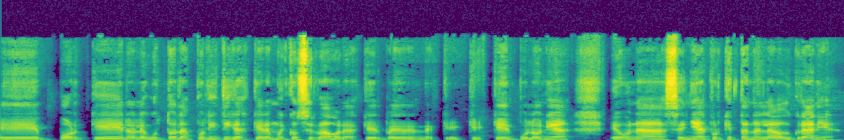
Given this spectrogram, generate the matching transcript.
eh, porque no le gustó las políticas que eran muy conservadoras, que, que, en Polonia es una señal porque están al lado de Ucrania.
